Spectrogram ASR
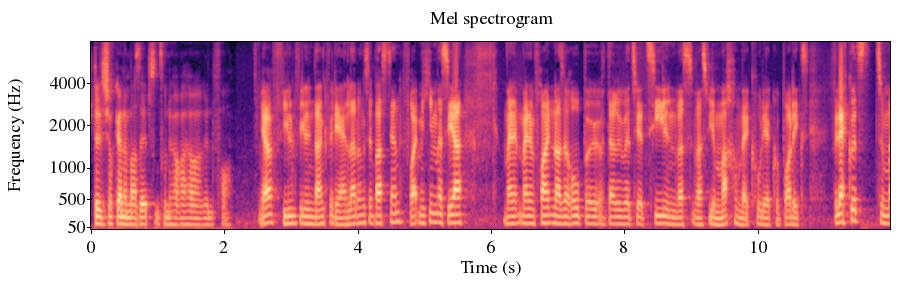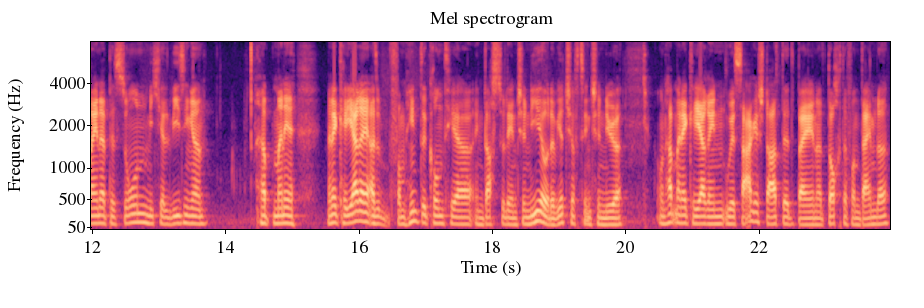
stell dich doch gerne mal selbst unseren Hörer, Hörerinnen vor. Ja, vielen, vielen Dank für die Einladung, Sebastian. Freut mich immer sehr, meine, meinen Freunden aus Europa darüber zu erzählen, was, was wir machen bei Kodiak Robotics. Vielleicht kurz zu meiner Person, Michael Wiesinger. Ich habe meine, meine Karriere, also vom Hintergrund her Industrial Engineer oder Wirtschaftsingenieur und habe meine Karriere in den USA gestartet bei einer Tochter von Daimler,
